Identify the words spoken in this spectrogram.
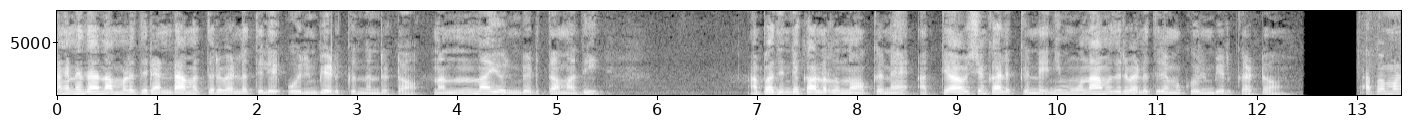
അങ്ങനെ ഇതാ നമ്മളിത് രണ്ടാമത്തെ ഒരു വെള്ളത്തിൽ ഒലിമ്പി എടുക്കുന്നുണ്ട് കേട്ടോ നന്നായി ഒലിമ്പി എടുത്താൽ മതി. അപ്പം അതിന്റെ കളറും നോക്കണേ. അത്യാവശ്യം കലക്കുന്നുണ്ട് ഇനി മൂന്നാമതൊരു വെള്ളത്തിൽ നമുക്ക് ഒലിമ്പി എടുക്കാം കേട്ടോ അപ്പം നമ്മൾ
